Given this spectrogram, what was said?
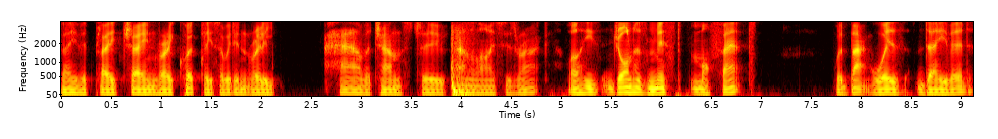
David played chain very quickly, so we didn't really have a chance to analyse his rack. Well, he's John has missed Moffett. We're back with David.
